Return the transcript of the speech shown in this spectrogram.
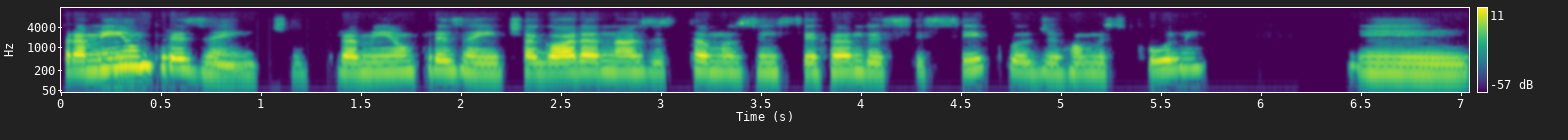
Para mim é um presente, para mim é um presente. Agora nós estamos encerrando esse ciclo de homeschooling e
